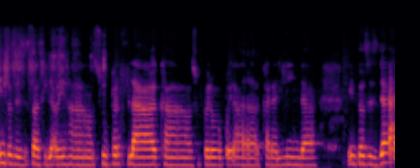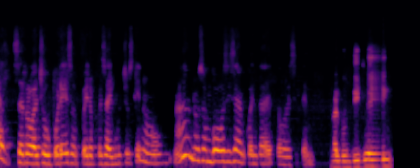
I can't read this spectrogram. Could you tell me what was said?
Entonces está así la vieja súper flaca, súper operada, cara linda. Entonces ya se roba el show por eso, pero pues hay muchos que no, nada, no son bobos y se dan cuenta de todo ese tema. ¿Algún DJ,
